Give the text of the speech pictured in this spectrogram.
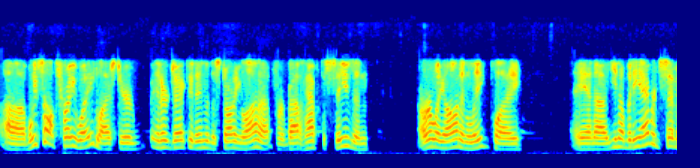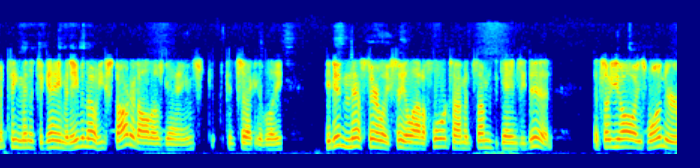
Uh, we saw Trey Wade last year interjected into the starting lineup for about half the season early on in league play, and uh, you know, but he averaged 17 minutes a game, and even though he started all those games consecutively, he didn't necessarily see a lot of floor time. In some games, he did. And so you always wonder,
